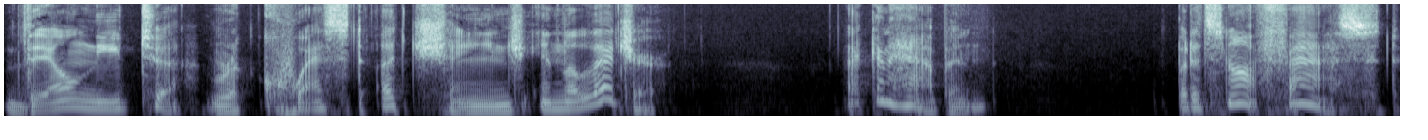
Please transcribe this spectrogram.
they'll need to request a change in the ledger. That can happen, but it's not fast.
